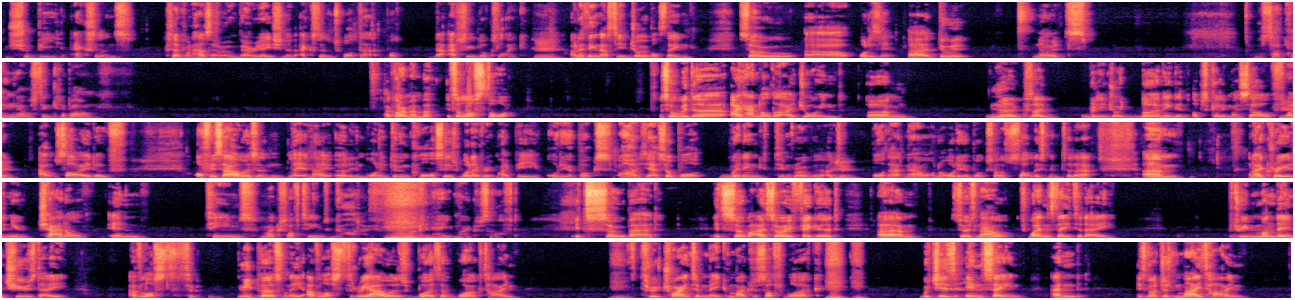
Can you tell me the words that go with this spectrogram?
it should be excellence, because everyone has their own variation of excellence. What that what that actually looks like, Mm. and I think that's the enjoyable thing. So, uh, what is it? Uh, do it? No, it's what's that thing I was thinking about? I can't remember. It's a lost thought. So with the iHandle that I joined, um, you know, because I really enjoyed learning and upskilling myself, like outside of office hours and late at night, early in the morning, doing courses, whatever it might be, audiobooks. Oh yeah, so I bought Winning Tim Grover. I just Mhm. bought that now on audiobook, so I'll start listening to that. Um, and I created a new channel in Teams, Microsoft Teams. God, I fucking hate Microsoft. It's so bad. It's so bad. So I figured Um, so it's now it's Wednesday today. Between Monday and Tuesday, I've lost th- me personally. I've lost three hours worth of work time through trying to make Microsoft work, which is insane. And it's not just my time.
